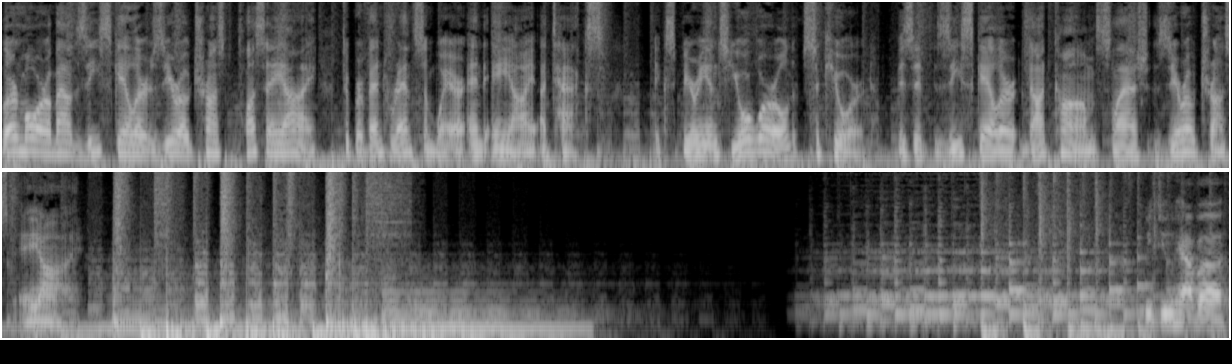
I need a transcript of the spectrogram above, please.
Learn more about Zscaler Zero Trust Plus AI to prevent ransomware and AI attacks. Experience your world secured. Visit zscaler.com slash zero trust AI. We do have a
